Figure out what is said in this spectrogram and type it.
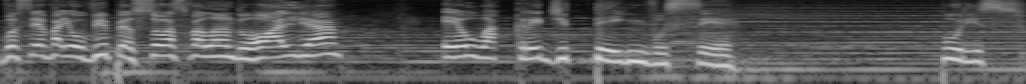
você vai ouvir pessoas falando: Olha, eu acreditei em você. Por isso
